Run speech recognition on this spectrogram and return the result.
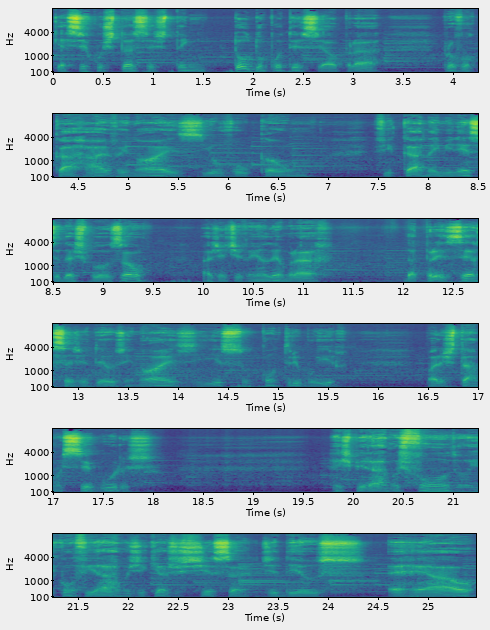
que as circunstâncias têm todo um potencial para provocar raiva em nós e o vulcão ficar na iminência da explosão, a gente venha lembrar da presença de Deus em nós e isso contribuir para estarmos seguros respirarmos fundo e confiarmos de que a justiça de Deus é real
